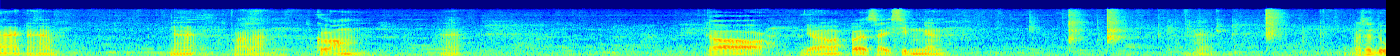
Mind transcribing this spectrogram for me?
มากนะครับนะฮะฝาหลังกล้องนะฮะก็เดี๋ยวเรามาเปิดใส่ซิมกันนะฮะวัสดุ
